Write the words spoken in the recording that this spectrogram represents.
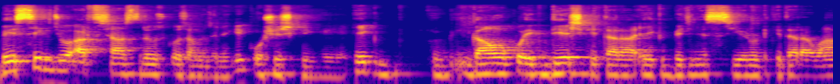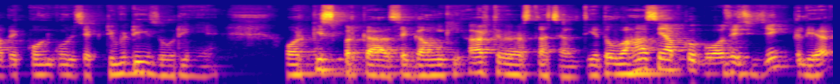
बेसिक जो अर्थशास्त्र है, उसको समझने की कोशिश की गई है। एक गाँव को एक देश की तरह, एक बिज़नेस यूनिट की तरह वहाँ पे कौन कौन सी एक्टिविटीज़ हो रही हैं और किस प्रकार से गाँव की अर्थव्यवस्था चलती है तो वहाँ से आपको बहुत सी चीज़ें क्लियर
